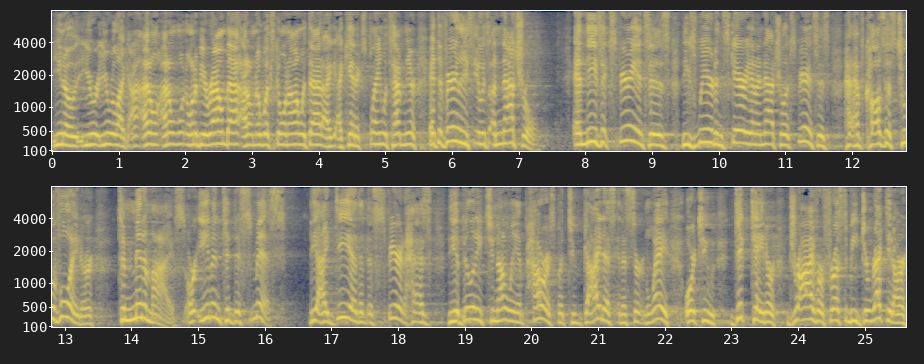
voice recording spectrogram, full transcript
you know, you were, you were like, I, I don't, I don't want, want, to be around that. I don't know what's going on with that. I, I can't explain what's happening there. At the very least, it was unnatural. And these experiences, these weird and scary and unnatural experiences, have caused us to avoid or to minimize or even to dismiss the idea that the Spirit has the ability to not only empower us, but to guide us in a certain way, or to dictate or drive, or for us to be directed, our,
